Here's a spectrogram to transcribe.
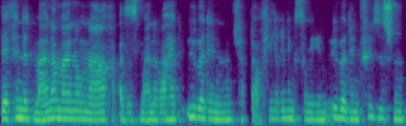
der findet meiner Meinung nach, also ist meine Wahrheit, über den, ich habe da auch viele Readings zugegeben, über den physischen,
